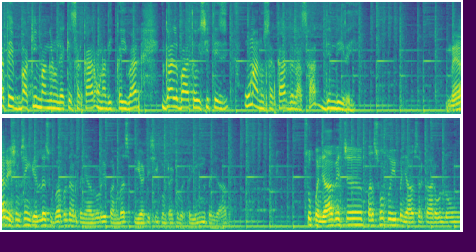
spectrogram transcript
ਅਤੇ ਬਾਕੀ ਮੰਗ ਨੂੰ ਲੈ ਕੇ ਸਰਕਾਰ ਉਹਨਾਂ ਦੀ ਕਈ ਵਾਰ ਗੱਲਬਾਤ ਹੋਈ ਸੀ ਤੇ ਉਹਨਾਂ ਨੂੰ ਸਰਕਾਰ ਦਿਲਾਸਾ ਦਿੰਦੀ ਰਹੀ ਮੈਂ ਰੇਸ਼ਮ ਸਿੰਘ ਗਿੱਲ, ਸੂਬਾ ਪ੍ਰਧਾਨ Punjab roadway Punbus PRTC contract worker union Punjab. So Punjab ਵਿੱਚ ਪਰਸੋਂ ਤੋਂ ਹੀ ਪੰਜਾਬ ਸਰਕਾਰ ਵੱਲੋਂ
